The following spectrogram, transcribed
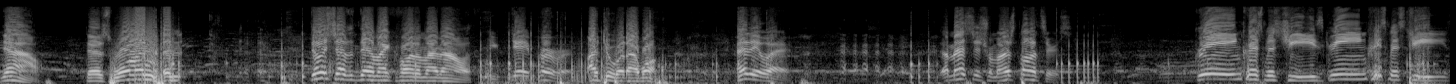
Now, there's one. And don't shove the damn microphone in my mouth, you gay pervert. I do what I want. Anyway, a message from our sponsors. Green Christmas cheese, green Christmas cheese.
